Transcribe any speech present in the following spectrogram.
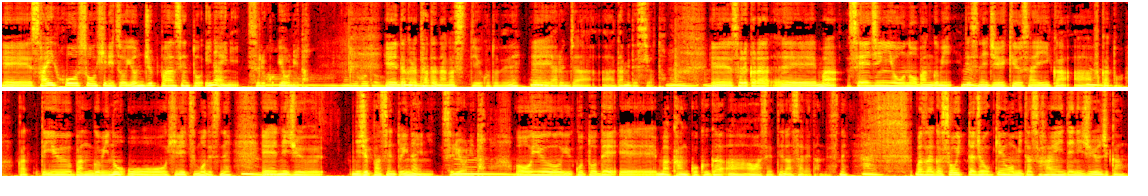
えー再放送比率を40%以内にするようにと。えーだからただ流すっていうことでね、えーやるんじゃあダメですよと。えーそれから、えーまあ、成人用の番組ですね、19歳以下あ不可とかっていう番組のお比率もですね、えー20 20%以内にするようにと。おいうことで、えーまあ、韓国があ合わせてなされたんですね。はい。まずだからそういった条件を満たす範囲で24時間、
